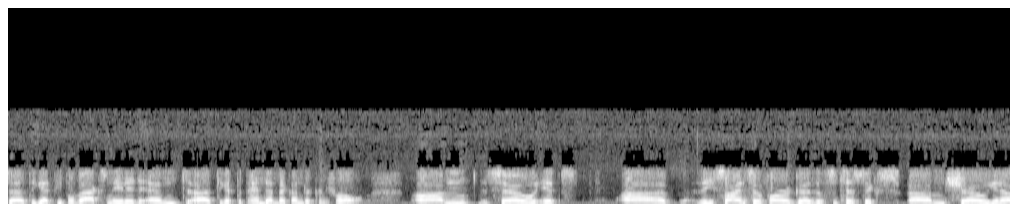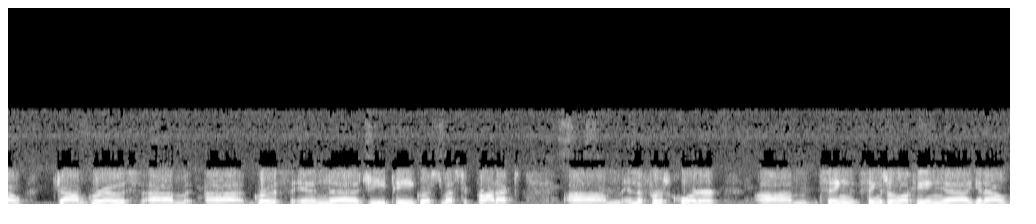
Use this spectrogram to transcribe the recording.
to, to get people vaccinated and uh, to get the pandemic under control. Um, so it's uh, the signs so far are good. The statistics um, show, you know, job growth, um, uh, growth in uh, GDP, gross domestic product, um, in the first quarter. Um, thing, things are looking, uh, you know,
